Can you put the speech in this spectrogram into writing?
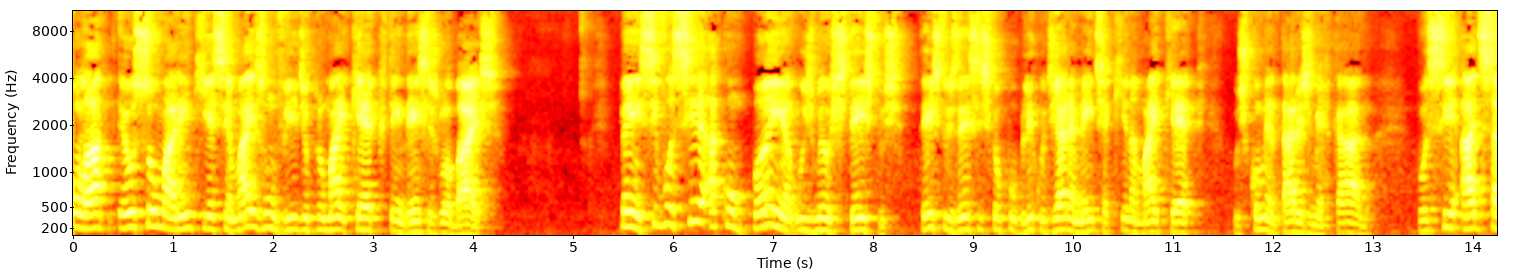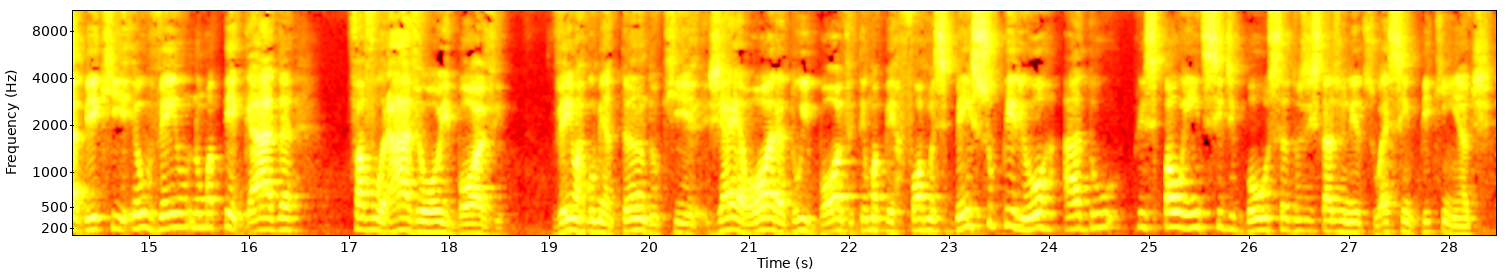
Olá, eu sou o Marink e esse é mais um vídeo para o MyCap Tendências Globais. Bem, se você acompanha os meus textos, textos esses que eu publico diariamente aqui na MyCap, os comentários de mercado, você há de saber que eu venho numa pegada favorável ao IBOV. Venho argumentando que já é hora do IBOV ter uma performance bem superior à do principal índice de bolsa dos Estados Unidos, o S&P 500.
